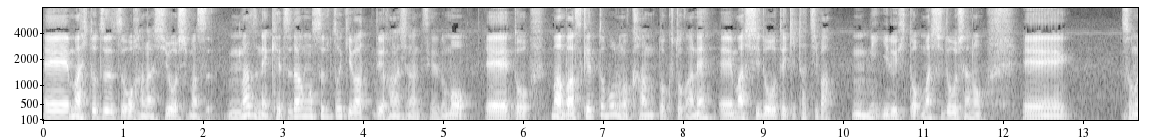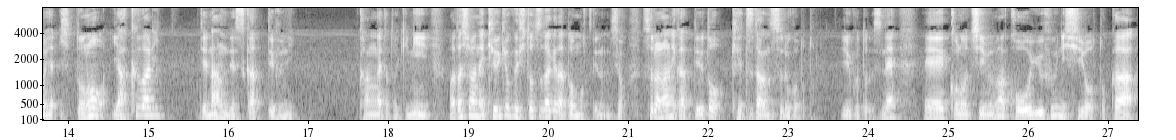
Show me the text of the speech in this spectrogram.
えーまあ、一つずつお話をします。まずね決断をするときはっていう話なんですけれども、えーとまあ、バスケットボールの監督とかね、えーまあ、指導的立場、にいる人、まあ、指導者の、えーその人の役割っって何ですかっていうふうに考えた時に私はね究極一つだけだと思ってるんですよ。それは何かっていうと決断することということですね、えーこのチームはこういうふうにしようとか、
